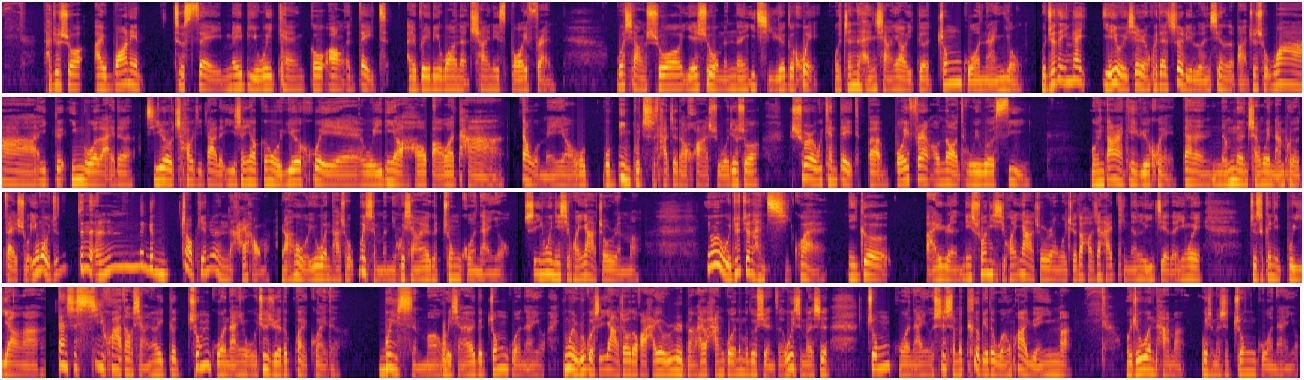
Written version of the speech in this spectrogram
他就说 I wanted to say maybe we can go on a date. I really want a Chinese boyfriend. 我想说，也许我们能一起约个会。我真的很想要一个中国男友。我觉得应该也有一些人会在这里沦陷了吧？就是哇，一个英国来的肌肉超级大的医生要跟我约会耶，我一定要好好把握他。但我没有，我我并不吃他这道话术。我就说，Sure we can date, but boyfriend or not, we will see. 我们当然可以约会，但能不能成为男朋友再说。因为我觉得真的，嗯，那个照片真的还好嘛。然后我又问他说：“为什么你会想要一个中国男友？是因为你喜欢亚洲人吗？”因为我就觉得很奇怪，一个白人，你说你喜欢亚洲人，我觉得好像还挺能理解的，因为就是跟你不一样啊。但是细化到想要一个中国男友，我就觉得怪怪的。为什么会想要一个中国男友？因为如果是亚洲的话，还有日本、还有韩国那么多选择，为什么是中国男友？是什么特别的文化原因吗？我就问他嘛，为什么是中国男友？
